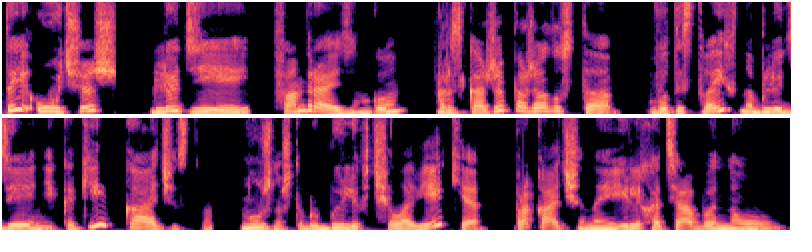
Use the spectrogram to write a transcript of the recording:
Ты учишь людей фандрайзингу. Расскажи, пожалуйста, вот из твоих наблюдений, какие качества нужно, чтобы были в человеке прокачанные или хотя бы, ну,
